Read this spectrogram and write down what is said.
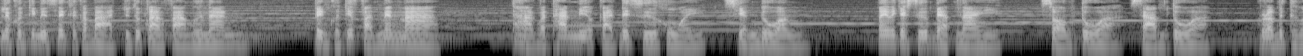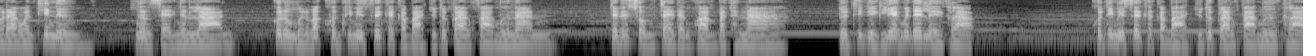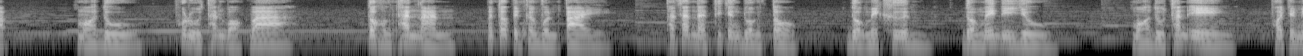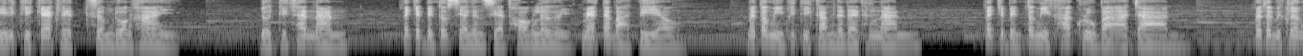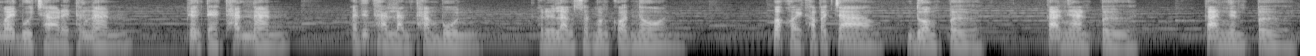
และคนที่มีเส้นกากบาทอยู่ตรงกลางฝ่ามือนั้น เป็นคนที่ฝันแม่นมาก ถ้าหากว่าท่านมีโอกาสได้ซื้อหวย เสียงดวง ไม่ว่าจะซื้อแบบไหนสองตัวสามตัวรวมไปถึงรางวัลที่หนึ่งเงินแสนเงินล้าน ก็ดูเหมือนว่าคนที่มีเส้นกากบาทอยู่ตรงกลางฝ่ามือนั้น จะได้สมใจดังความปรารถนา โดยที่เด็กเรียกไม่ได้เลยครับ คนที่มีเส้นกากบาทอยู่ตรงกลางฝ่ามือครับ หมอดู ผู้รู้ท่านบอกว่าตัวของท่านนั้นไม่ต้องเป็นกังวลไป ถ้าท่านใดที่ยังดวงตก ดวงไม่ขึ้น ดวงไม่ดีอยู่ หมอดูท่านเอง พอจะมีวิธีแก้เคล็ดเสริมดวงให้ โดยที่ท่านนั้น ไม่จะเป็นต้องเสียเงินเสียทองเลย แม้แต่บาทเดียว ไม่ต้องมีพิธีกรรมใดๆทั้งนั้น ไม่จะเป็นต้องมีค่าครูบาอาจารย์ ไม่ต้องมีเครื่องไหว้บูชาอะไรทั้งนั้น เพียงแต่ท่านนั้น อธิษฐานหลังทำบุญ หรือหลังสวดมนต์ก่อนนอนว่าขอให้ข้าพเจ้า ดวงเปิด การงานเปิด การเงินเปิด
